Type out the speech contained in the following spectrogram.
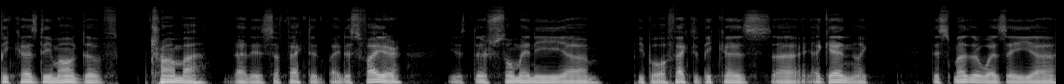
because the amount of trauma that is affected by this fire, is, there's so many um, people affected. Because uh, again, like this mother was a uh,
